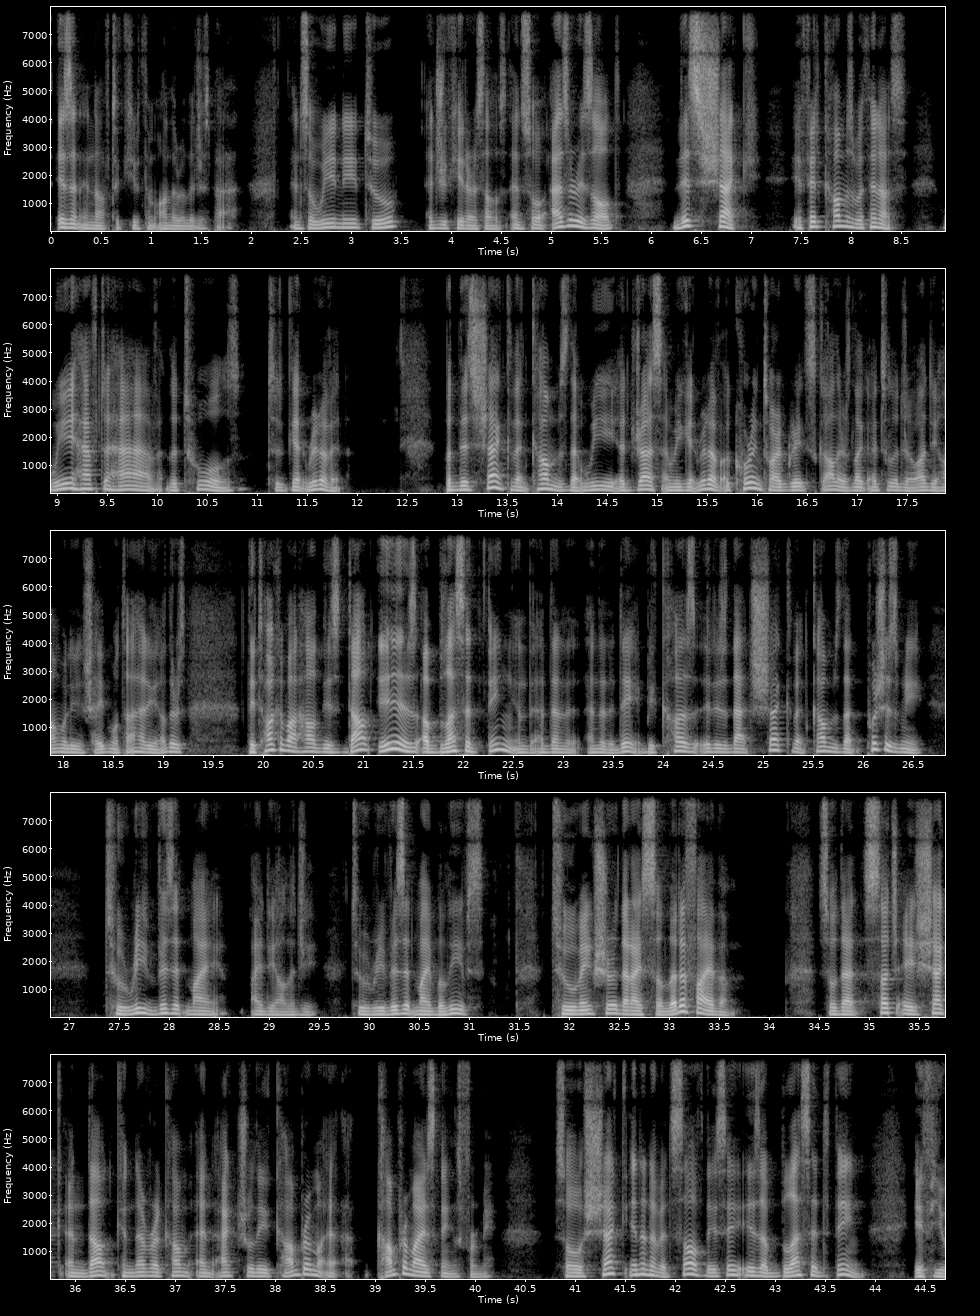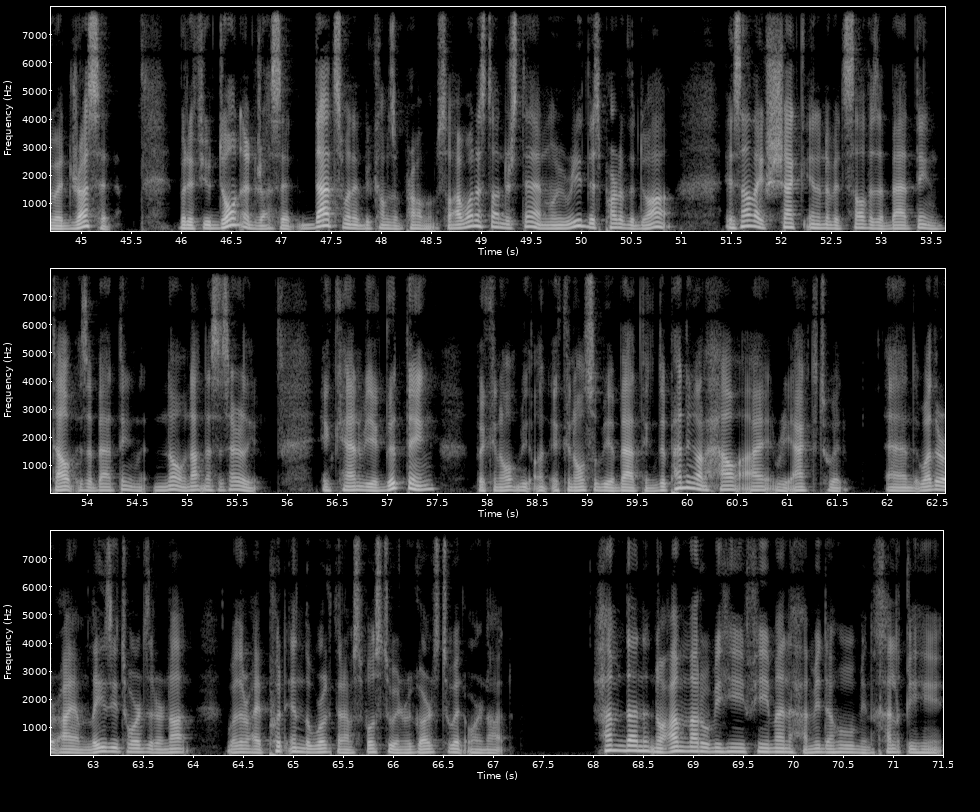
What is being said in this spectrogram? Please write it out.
isn't enough to keep them on the religious path. And so we need to educate ourselves. And so as a result, this shak, if it comes within us, we have to have the tools to get rid of it. But this shak that comes that we address and we get rid of, according to our great scholars like Ayatollah Jawadi Amuli, Shahid Mutahari, and others, they talk about how this doubt is a blessed thing the, at the end of the day because it is that shak that comes that pushes me to revisit my ideology, to revisit my beliefs, to make sure that I solidify them so that such a shak and doubt can never come and actually compromise, uh, compromise things for me. So, shak in and of itself, they say, is a blessed thing if you address it. But if you don't address it, that's when it becomes a problem. So I want us to understand when we read this part of the dua, it's not like shak in and of itself is a bad thing. Doubt is a bad thing. No, not necessarily. It can be a good thing, but it can also be a bad thing, depending on how I react to it and whether I am lazy towards it or not, whether I put in the work that I'm supposed to in regards to it or not. حمدا نعمر به في من حمده من خلقه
